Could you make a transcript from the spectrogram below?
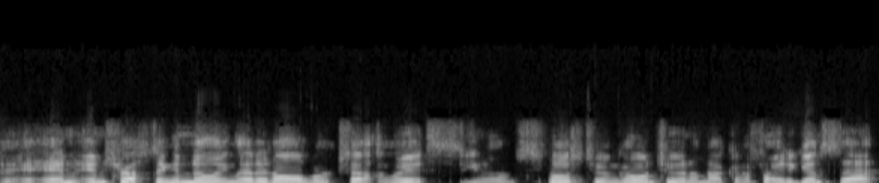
and and trusting and knowing that it all works out the way it's you know supposed to and going to and i'm not going to fight against that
